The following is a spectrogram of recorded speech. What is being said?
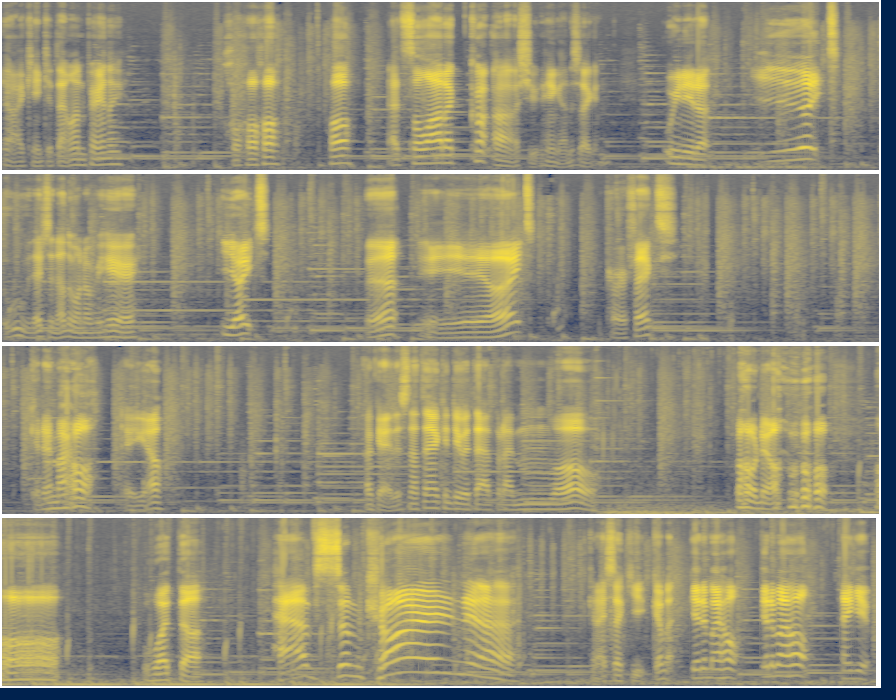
No, I can't get that one apparently. Ho ho ho. Ho. That's a lot of car- Oh, shoot. Hang on a second. We need a... Yeet. Ooh, there's another one over here. Yikes. Uh, yeet. Perfect. Get in my hole. There you go. Okay, there's nothing I can do with that, but I'm... Oh. Oh, no. oh. What the? Have some corn! Can I suck you? Come on, get in my hole. Get in my hole. Thank you.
